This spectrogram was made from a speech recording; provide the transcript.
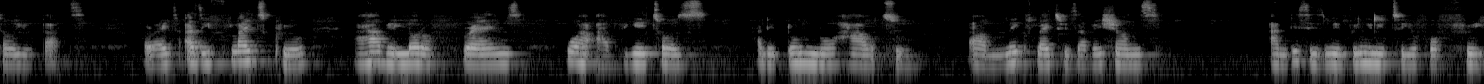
tell you that. Alright, as a flight crew, I have a lot of friends who are aviators and they don't know how to um, make flight reservations. And this is me bringing it to you for free.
